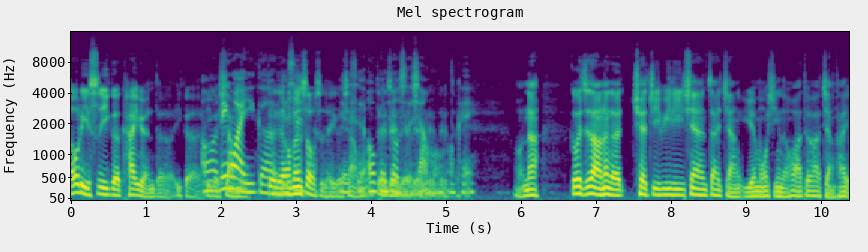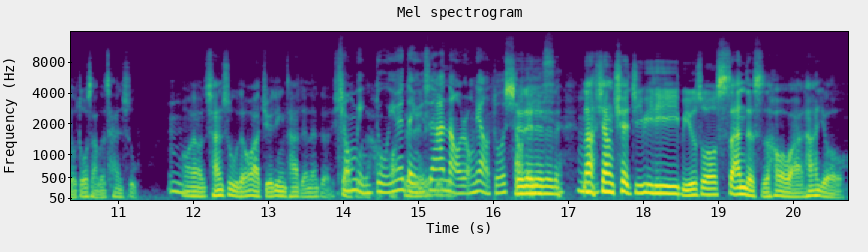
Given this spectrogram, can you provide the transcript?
，Dolly 是一个开源的一个、哦、一个项目，另外一个对对，Open Source 的一个项目，Open Source 的项目，OK。哦，那各位知道那个 ChatGPT 现在在讲语言模型的话，都要讲它有多少个参数，嗯，哦，参数的话决定它的那个聪明度，因为等于是它脑容量有多少，对对对对对。嗯、那像 ChatGPT，比如说三的时候啊，它有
